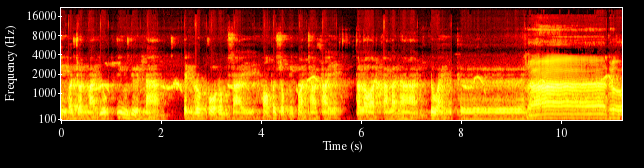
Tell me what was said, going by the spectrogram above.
มีพระชนมายุยิ่งยืนนาน เป็นร่มโพร่มใสของพระสงฆ์นิกรชาวไทย ตลอดกาลนานด้วยเถิดสาธุ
